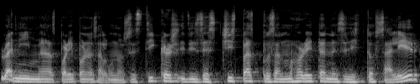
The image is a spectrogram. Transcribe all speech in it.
lo animas, por ahí pones algunos stickers y dices, chispas, pues a lo mejor ahorita necesito salir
